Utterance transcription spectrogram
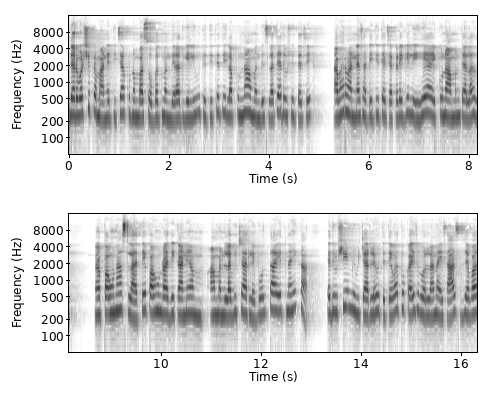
दरवर्षीप्रमाणे तिच्या कुटुंबासोबत मंदिरात गेली होती. तिथे तिला पुन्हा अमन दिसला. त्या दिवशी त्याचे आभार मानण्यासाठी ती त्याच्याकडे गेली. हे ऐकून अमन त्याला पाहून हसला. ते पाहून राधिकाने अम अमनला विचारले बोलता येत नाही का? त्या दिवशी मी विचारले होते तेव्हा तू काहीच बोलला नाहीस. आज जेव्हा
